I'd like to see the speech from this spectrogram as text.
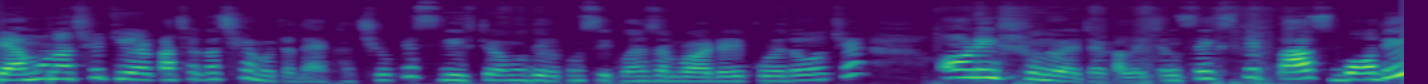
লেমন আছে, টিয়ার কাছাকাছি আমি ওটা দেখাচ্ছি ওকে স্লিভটার মধ্যে এরকম সিকোয়েন্স এমব্রয়ডারি করে দেওয়া আছে। অনেক সুন্দর একটা collection sixty plus body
